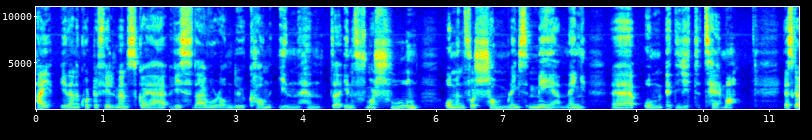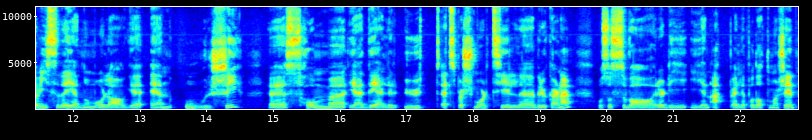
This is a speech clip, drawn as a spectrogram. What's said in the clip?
Hei, i denne korte filmen skal jeg vise deg hvordan du kan innhente informasjon om en forsamlings mening eh, om et gitt tema. Jeg skal vise det gjennom å lage en ordsky eh, som eh, jeg deler ut et spørsmål til eh, brukerne, og så svarer de i en app eller på datamaskin,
